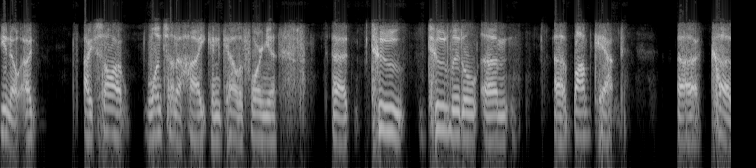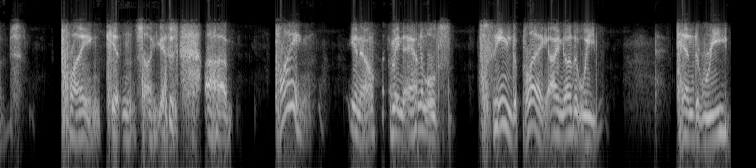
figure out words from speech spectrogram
you know, I I saw once on a hike in California uh, two two little um, uh, bobcat uh, cubs playing kittens, I guess, uh, playing. You know, I mean, animals seem to play. I know that we tend to read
